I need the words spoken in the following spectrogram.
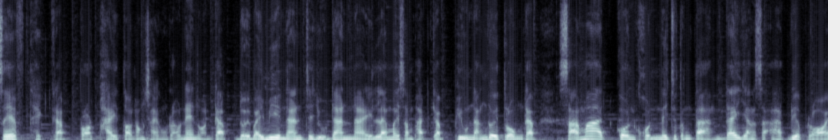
Safe Tech ครับปลอดภัยต่อน้องชายของเราแน่นอนครับ โดยใบมีดนั้นจะอยู่ด้านในและไม่สัมผัสกับผิวหนังโดยตรงครับ สามารถโกนขนในจุดต่างๆ ได้อย่างสะอาดเรียบร้อย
